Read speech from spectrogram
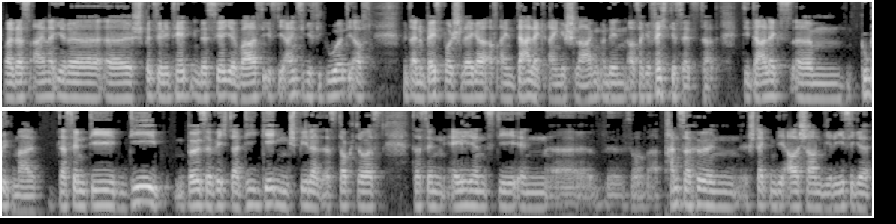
weil das einer ihrer äh, Spezialitäten in der Serie war. Sie ist die einzige Figur, die auf, mit einem Baseballschläger auf einen Dalek eingeschlagen und den außer Gefecht gesetzt hat. Die Daleks, ähm, googelt mal, das sind die, die Bösewichter, die Gegenspieler des Doktors. Das sind Aliens, die in äh, so Panzerhüllen stecken, die ausschauen wie riesige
